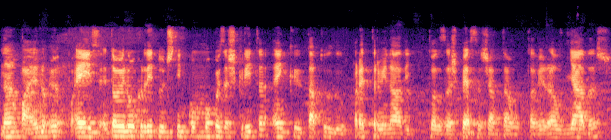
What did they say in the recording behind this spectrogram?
Não, pá, eu não- eu- é isso. Então eu não acredito no destino como uma coisa escrita em que está tudo pré-determinado e todas as peças já estão, está a ver, alinhadas.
